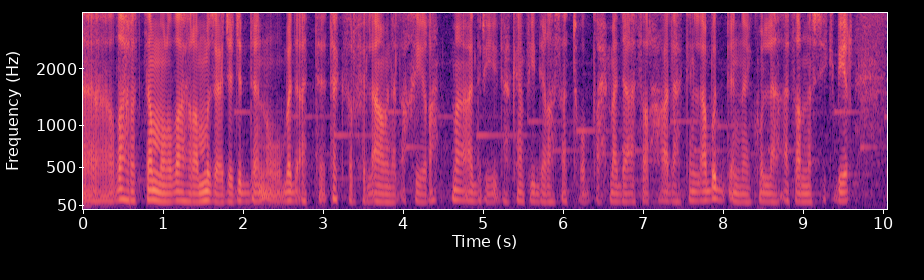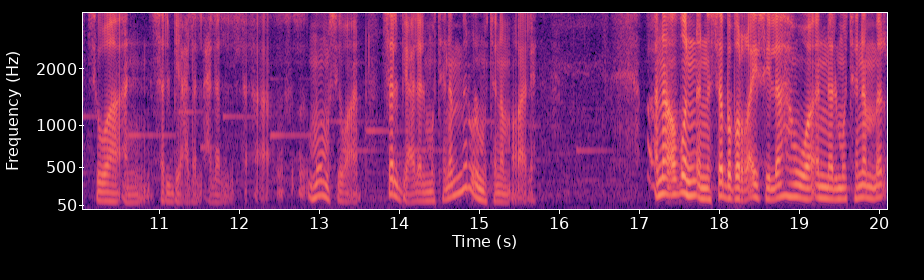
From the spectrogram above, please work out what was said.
آه، ظاهرة التنمر ظاهرة مزعجة جدا وبدأت تكثر في الآونة الأخيرة. ما أدري إذا كان في دراسات توضح مدى أثرها لكن لابد أن يكون لها أثر نفسي كبير. سواء سلبي على ال على ال مو سواء سلبي على المتنمر والمتنمر عليه. أنا أظن أن السبب الرئيسي له هو أن المتنمر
